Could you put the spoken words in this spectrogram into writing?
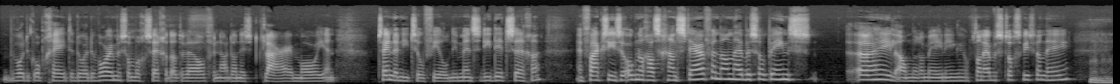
word ik opgegeten door de wormen. Sommigen zeggen dat wel, van nou, dan is het klaar en mooi. En zijn er niet zoveel, die mensen die dit zeggen. En vaak zien ze ook nog als ze gaan sterven, dan hebben ze opeens een hele andere mening. Of dan hebben ze toch zoiets van, nee, Mhm. ik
